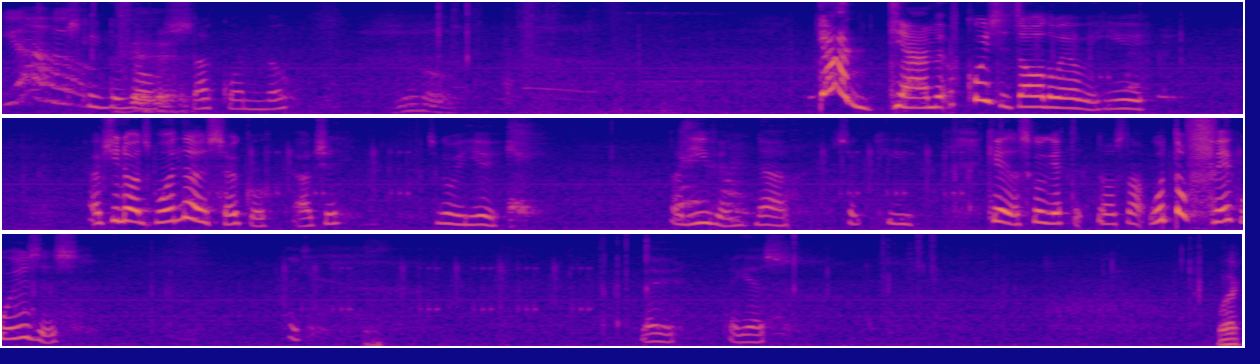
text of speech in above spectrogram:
Yeah. This kid does all suck one though. God damn it! Of course it's all the way over here. Actually, no, it's more in the circle. Actually, it's over here. Not even. No, it's like here. Okay, let's go get the. No, it's not. What the frick? Where is this? Okay. There, I guess. What?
